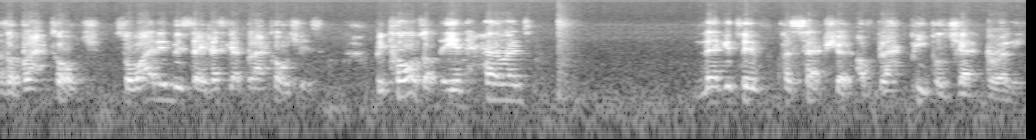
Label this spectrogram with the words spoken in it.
as a black coach? So why didn't we say let's get black coaches? Because of the inherent negative perception of black people generally.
